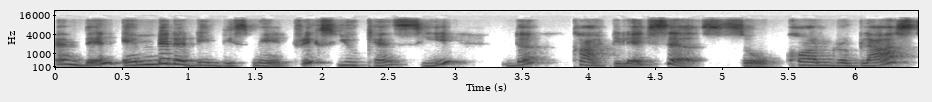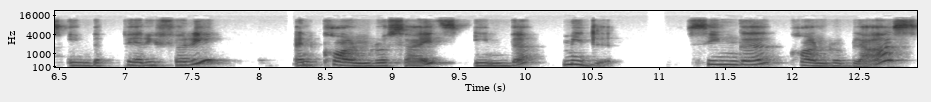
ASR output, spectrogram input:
And then embedded in this matrix, you can see the cartilage cells. So chondroblasts in the periphery and chondrocytes in the middle. Single chondroblasts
